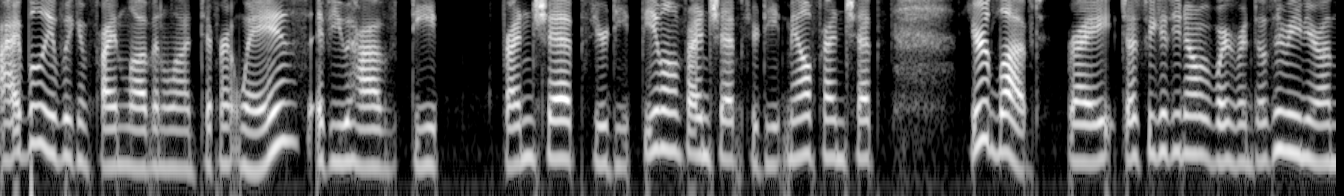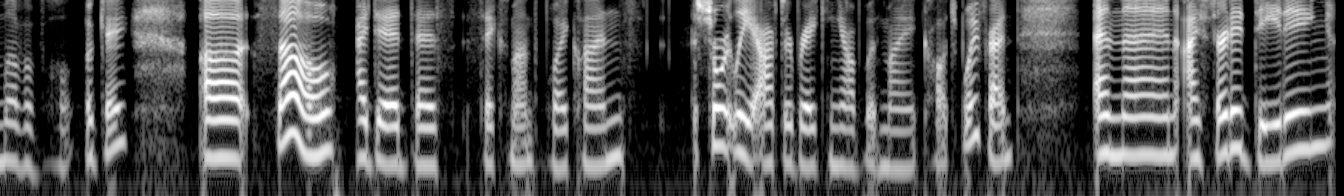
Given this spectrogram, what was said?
I believe we can find love in a lot of different ways if you have deep friendships, your deep female friendships, your deep male friendships you're loved, right? Just because you don't have a boyfriend doesn't mean you're unlovable, okay? Uh, so I did this six month boy cleanse shortly after breaking up with my college boyfriend. And then I started dating,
